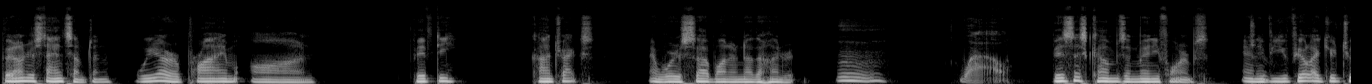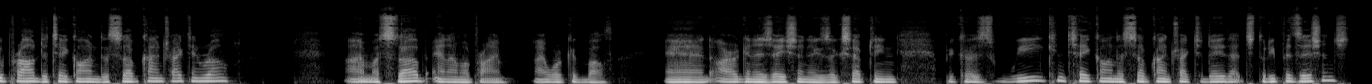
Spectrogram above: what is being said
but understand something. We are a prime on 50 contracts, and we're a sub on another 100. Mm. Wow. Business comes in many forms. And True. if you feel like you're too proud to take on the subcontracting role, I'm a sub and I'm a prime. I work with both and our organization is accepting because we can take on a subcontract today that's three positions.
